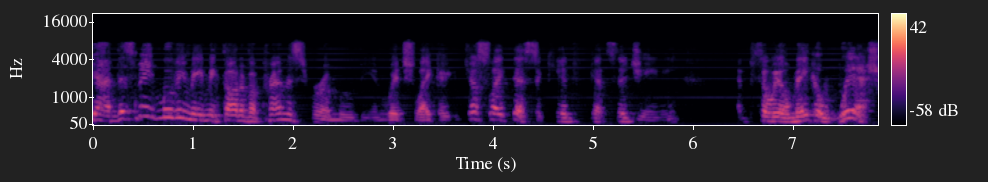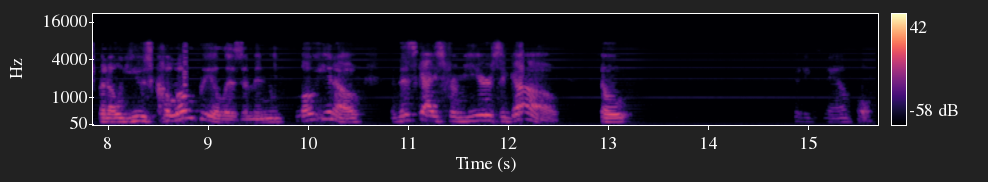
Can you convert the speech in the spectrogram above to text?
Yeah, this made, movie made me thought of a premise for a movie in which, like, a, just like this, a kid gets a genie, so he'll make a wish, but he'll use colloquialism and, you know, this guy's from years ago, so good example.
